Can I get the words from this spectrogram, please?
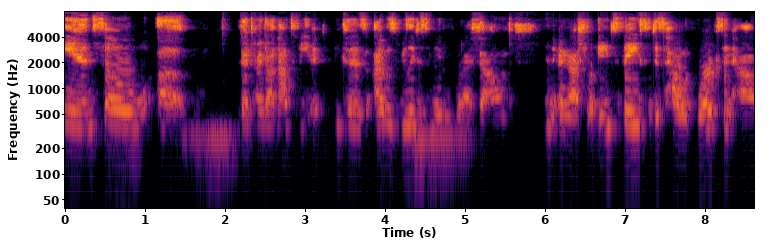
And so um, that turned out not to be it because I was really dismayed with what I found in the international aid space and just how it works and how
